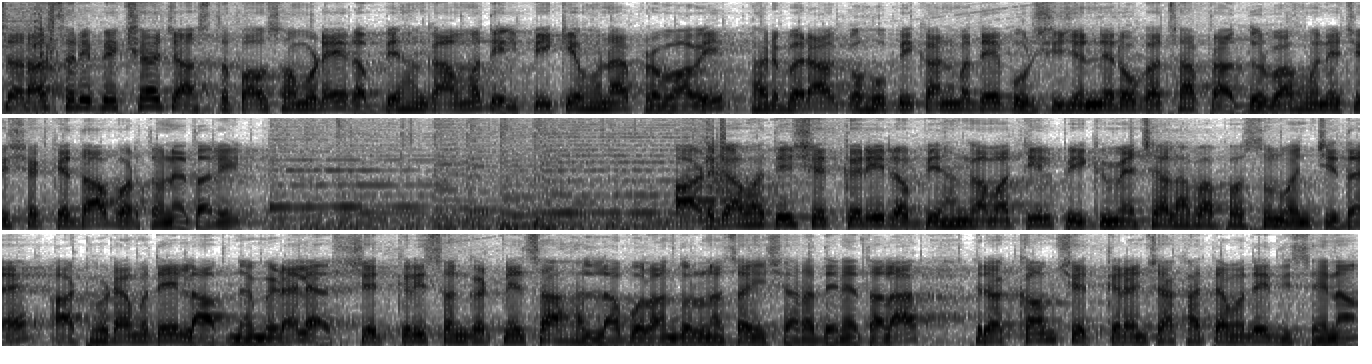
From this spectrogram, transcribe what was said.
सरासरीपेक्षा जास्त पावसामुळे रब्बी हंगामामधील पिके होणार प्रभावित हरभरा गहू पिकांमध्ये बुरशीजन्य रोगाचा प्रादुर्भाव होण्याची शक्यता वर्तवण्यात आली. आडगावातील शेतकरी रब्बी हंगामातील पीक विम्याच्या लाभापासून वंचित आहे. आठवड्यामध्ये लाभ न मिळाल्यास शेतकरी संघटनेचा हल्लाबोल आंदोलनाचा इशारा देण्यात आला. रक्कम शेतकऱ्यांच्या खात्यामध्ये दिसेना.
